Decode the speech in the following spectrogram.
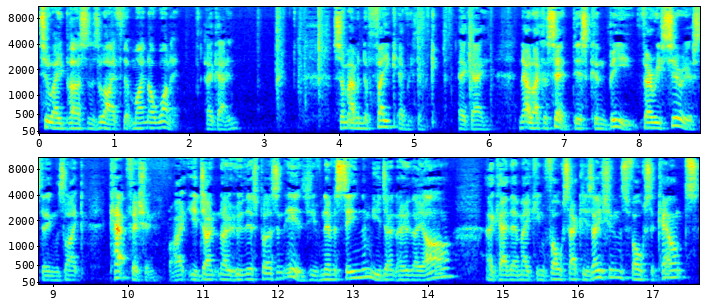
to a person's life that might not want it. Okay. So I'm having to fake everything. Okay. Now, like I said, this can be very serious things like catfishing, right? You don't know who this person is. You've never seen them. You don't know who they are. Okay, they're making false accusations, false accounts,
